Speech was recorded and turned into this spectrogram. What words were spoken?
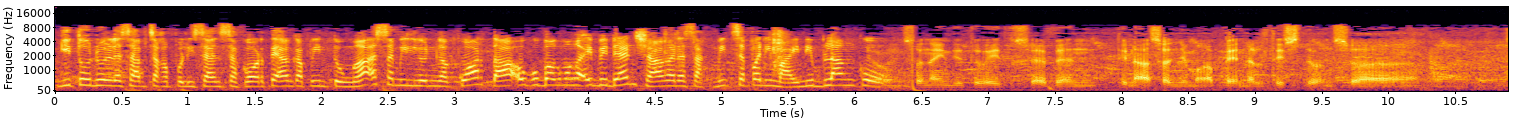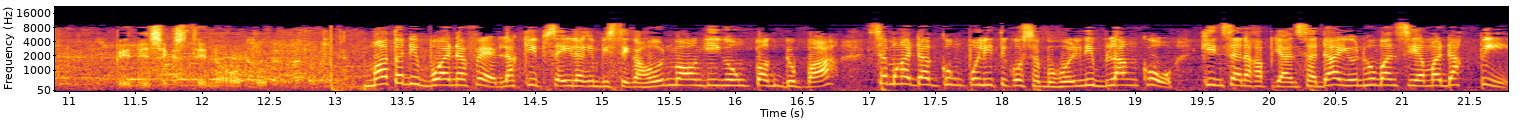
Gitunol na sab sa kapulisan sa korte ang kapintunga sa milyon nga kwarta ug ubang mga ebidensya nga nasakmit sa panimay ni Blanco. Sa 9287, tinaasan yung mga penalties doon sa PD 16 na auto. Mato ni Buenafe, lakip sa ilang imbestigahon mo ang gingong pagdupa sa mga dagkong politiko sa buhol ni Blanco. Kinsa nakapiyansa dayon human siya madakpi.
